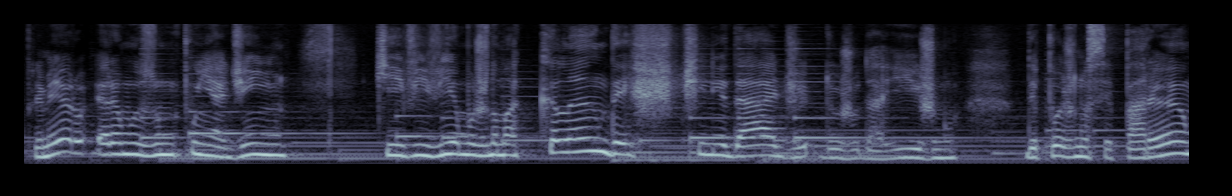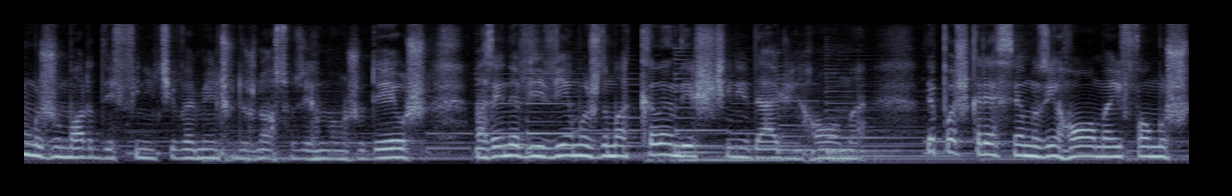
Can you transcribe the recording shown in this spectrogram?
Primeiro, éramos um punhadinho que vivíamos numa clandestinidade do judaísmo, depois nos separamos de modo definitivamente dos nossos irmãos judeus, mas ainda vivíamos numa clandestinidade em Roma. Depois crescemos em Roma e fomos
